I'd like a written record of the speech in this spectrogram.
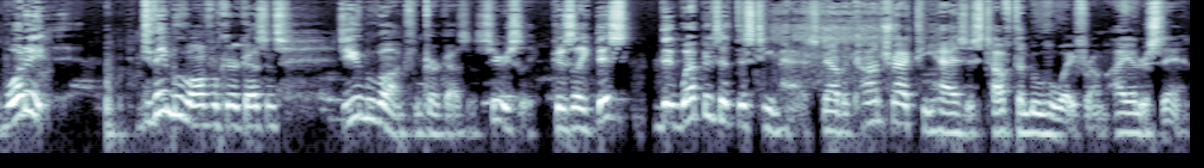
what a, do they move on from Kirk Cousins? Do you move on from Kirk Cousins? Seriously. Because, like, this, the weapons that this team has, now the contract he has is tough to move away from. I understand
